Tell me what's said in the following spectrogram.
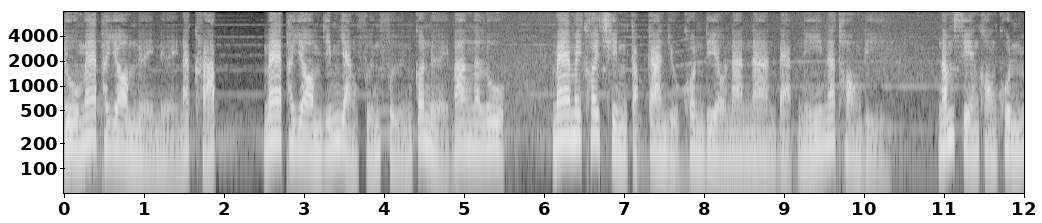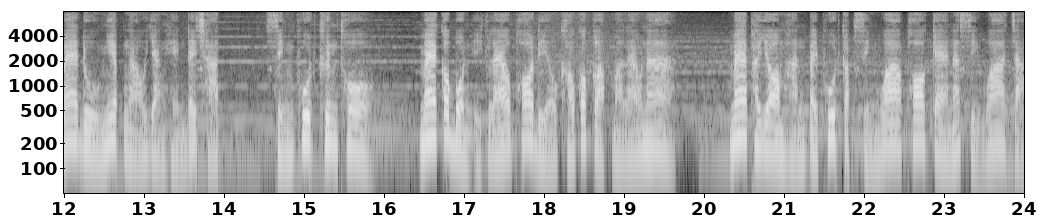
ดูแม่พยอมเหนื่อยๆนะครับ แม่พยอมยิ้มอย่างฝืนๆก็เหนื่อยบ้างนะลูก แม่ไม่ค่อยชินกับการอยู่คนเดียวนานๆแบบนี้นะทองดี น้ำเสียงของคุณแม่ดูเงียบเหงาอย่างเห็นได้ชัด สิงพูดขึ้นโทษแม่ก็บ่นอีกแล้วพ่อเดี๋ยวเขาก็กลับมาแล้วหน้า แม่พยอมหันไปพูดกับสิงว่าพ่อแกนะสิว่าจะ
